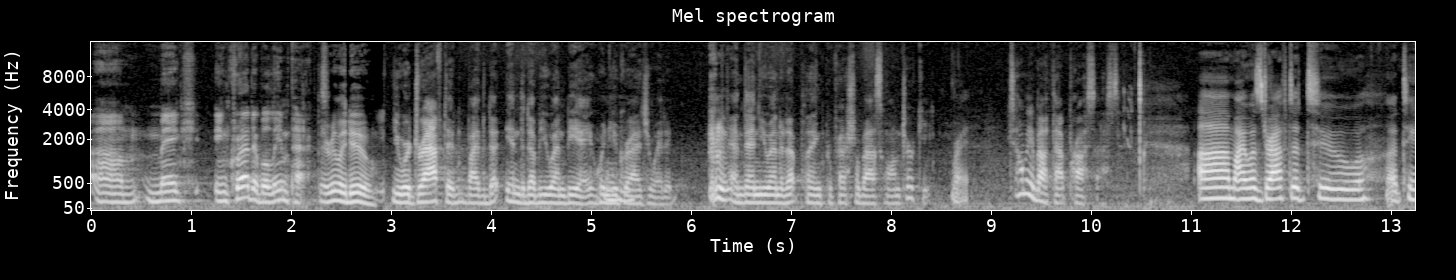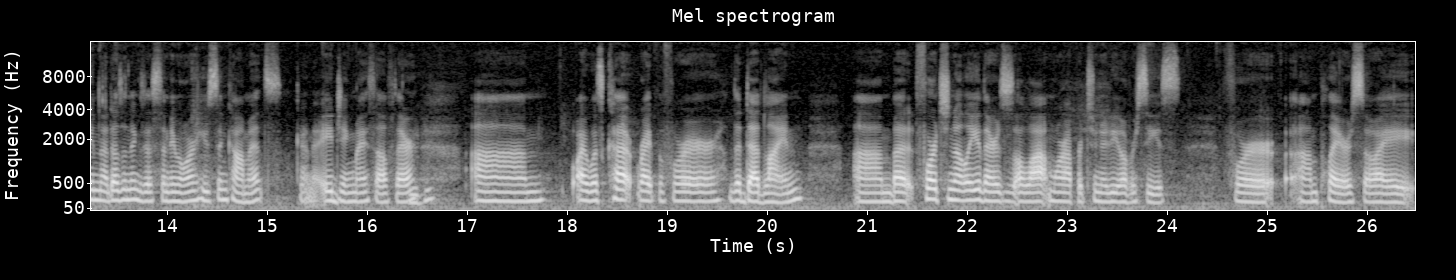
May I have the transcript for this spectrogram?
um, make incredible impact. They really do. You were drafted by the, in the WNBA when you graduated, and then you ended up playing professional basketball in Turkey. Right. Tell me about that process. Um, I was drafted to a team that doesn't exist anymore, Houston Comets, kind of aging myself there. Um, I was cut right before the deadline, um, but fortunately, there's a lot more opportunity overseas for um, players. So I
